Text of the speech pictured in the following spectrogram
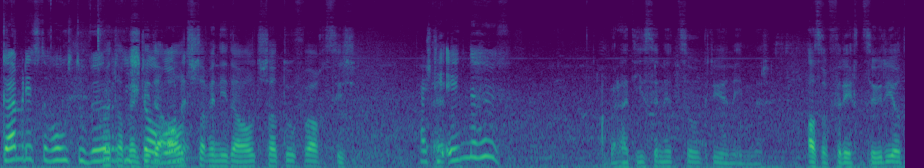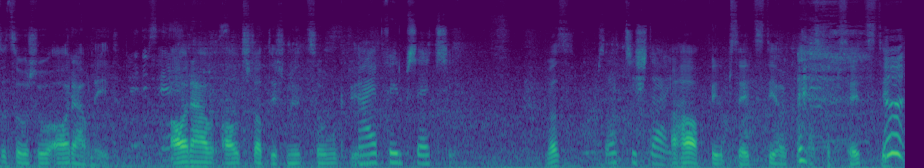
gehen wir jetzt davon aus, du Gut, aber wenn würdest du in da der. Altstadt, wenn du in der Altstadt aufwachst, ist, Hast du die Äh. Innenhöfe? aber auch die sind nicht so grün immer. Also vielleicht Zürich oder so, schon Aarau nicht. Aarau, Altstadt ist nicht so grün. Nein, viel Besetzung. Was? Besetzungssteine. Aha, viel besetzte. Was für besetzte?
